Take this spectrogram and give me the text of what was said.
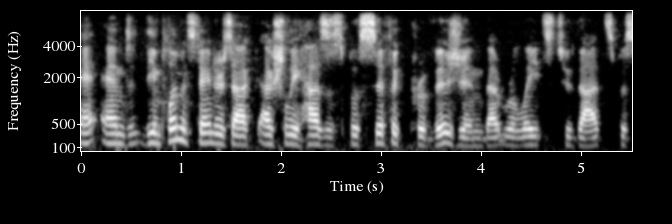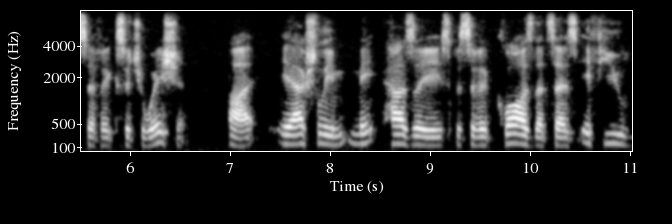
and the Employment Standards Act actually has a specific provision that relates to that specific situation. Uh, it actually may, has a specific clause that says if you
